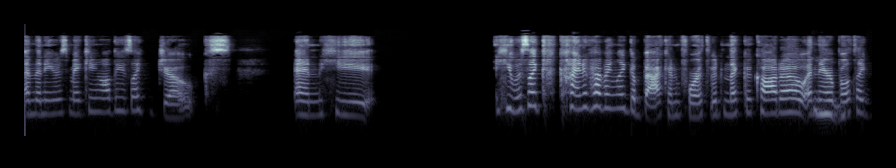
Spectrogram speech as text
and then he was making all these like jokes, and he he was like kind of having like a back and forth with Nikocado, and they were Mhm. both like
